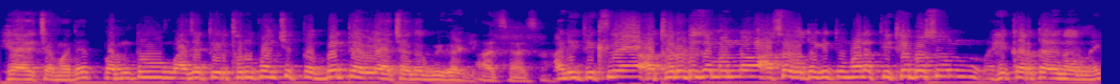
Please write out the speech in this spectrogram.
ह्या याच्यामध्ये. परंतु माझ्या तीर्थरूपांची तब्येत त्यावेळी अचानक बिघडली. आणि तिथल्या अथॉरिटीचं म्हणणं असं होतं की तुम्हाला तिथे बसून हे करता येणार नाही.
